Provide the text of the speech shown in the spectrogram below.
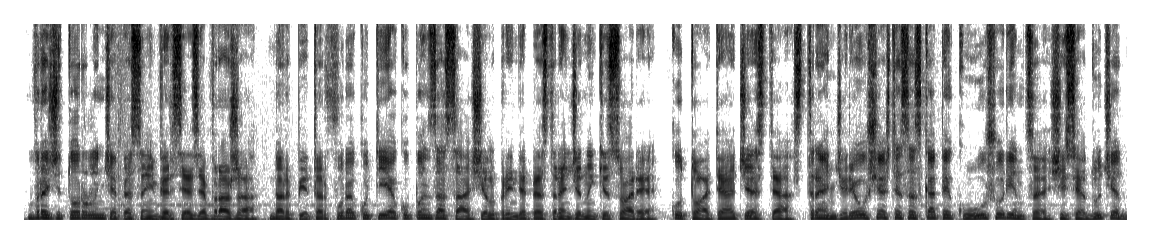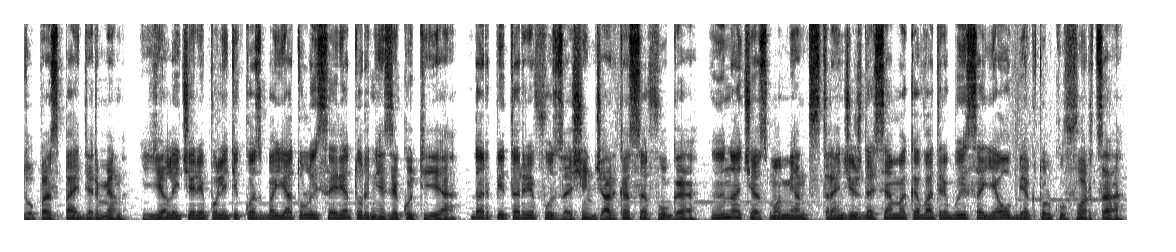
Vrăjitorul începe să inverseze vraja, dar Peter fură cutia cu pânza sa și îl prinde pe Strange în închisoare. Cu toate acestea, Strange reușește să scape cu ușurință și se duce după Spider-Man. El îi cere politicos băiatului să returneze cutia, dar Peter refuză și încearcă să fugă. În acest moment, Strange își dă seama că va trebui să ia obiectul cu forța.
